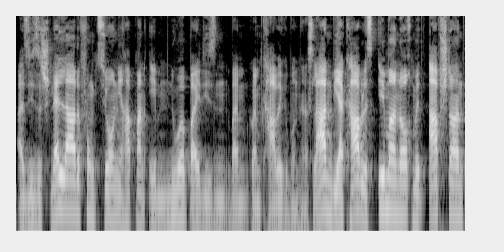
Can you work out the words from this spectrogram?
Also diese Schnellladefunktion, die hat man eben nur bei diesen, beim, beim Kabel gebunden. Das Laden via Kabel ist immer noch mit Abstand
